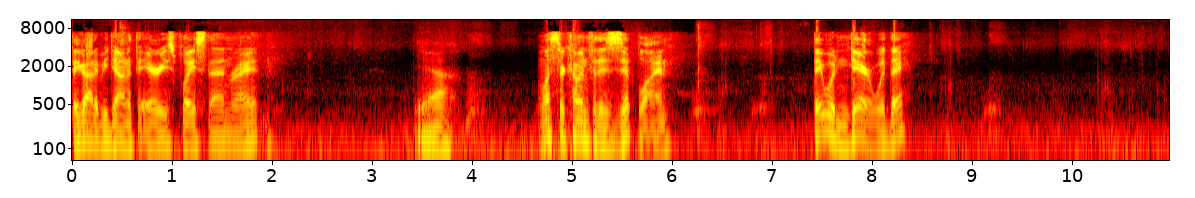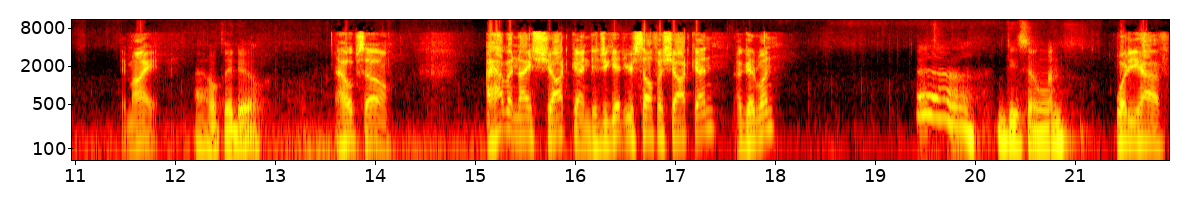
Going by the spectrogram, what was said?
They got to be down at the Ares place then, right? Yeah. Unless they're coming for the zip line. They wouldn't dare, would they? They might. I hope they do. I hope so. I have a nice shotgun. Did you get yourself a shotgun? A good one? Uh, decent one. What do you have?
